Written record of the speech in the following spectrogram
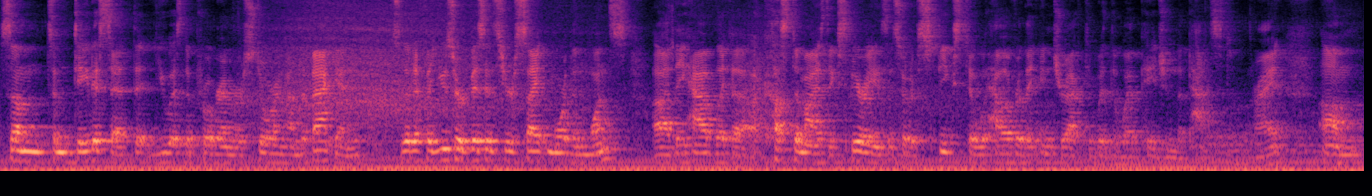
some some data set that you as the programmer are storing on the back end, so that if a user visits your site more than once, uh, they have like a, a, customized experience that sort of speaks to however they interacted with the web page in the past, right? Um,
